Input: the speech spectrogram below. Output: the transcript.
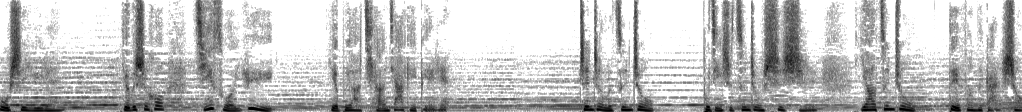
勿施于人。有的时候，己所欲，也不要强加给别人。真正的尊重。不仅是尊重事实，也要尊重对方的感受。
